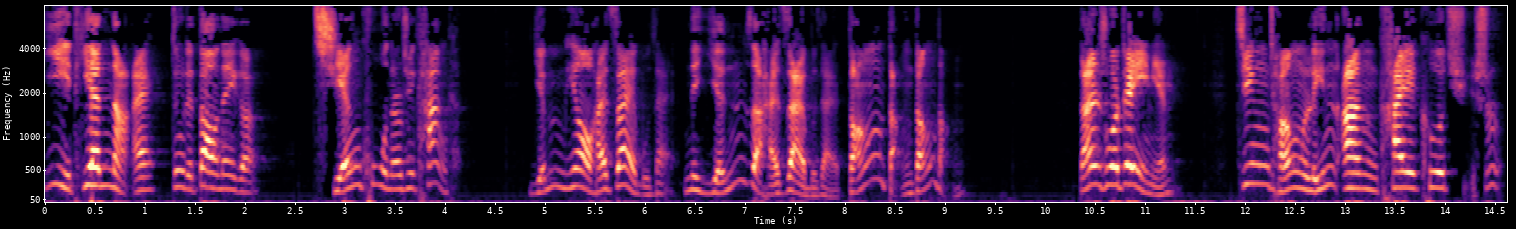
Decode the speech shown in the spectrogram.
一天呢，哎，就得到那个钱库那儿去看看，银票还在不在，那银子还在不在，等等等等。单说这一年，京城临安开科取士，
